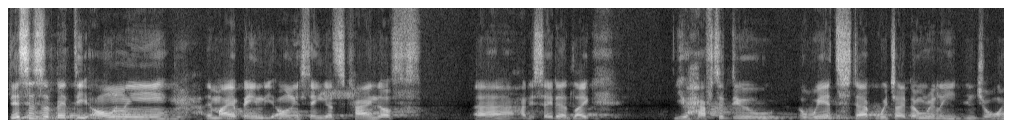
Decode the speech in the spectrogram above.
This is a bit the only, in my opinion, the only thing that's kind of, uh, how do you say that? Like, you have to do a weird step, which I don't really enjoy.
